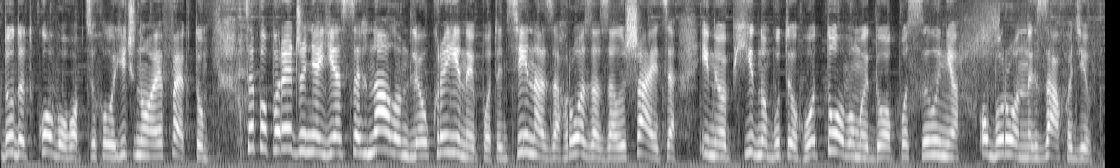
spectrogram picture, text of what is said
додаткового психологічного ефекту. Це попередження є сигналом для України. Потенційна загроза залишається, і необхідно бути готовими до посилення оборонних заходів.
